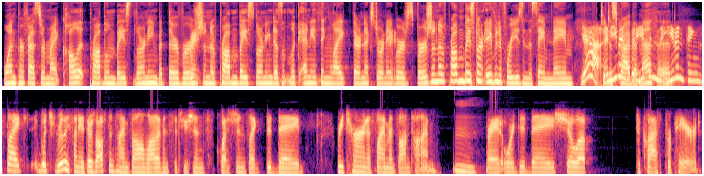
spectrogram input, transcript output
one professor might call it problem based learning, but their version right. of problem based learning doesn't look anything like their next door neighbor's right. version of problem based learning, even if we're using the same name yeah, to describe even, a even, method. Even things like, what's really funny, there's oftentimes on a lot of institutions questions like, did they return assignments on time? Mm. Right? Or did they show up to class prepared?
